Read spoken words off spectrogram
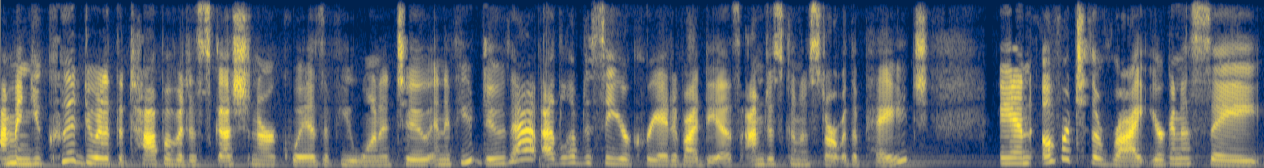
I mean, you could do it at the top of a discussion or a quiz if you wanted to. And if you do that, I'd love to see your creative ideas. I'm just going to start with a page. And over to the right, you're going to see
